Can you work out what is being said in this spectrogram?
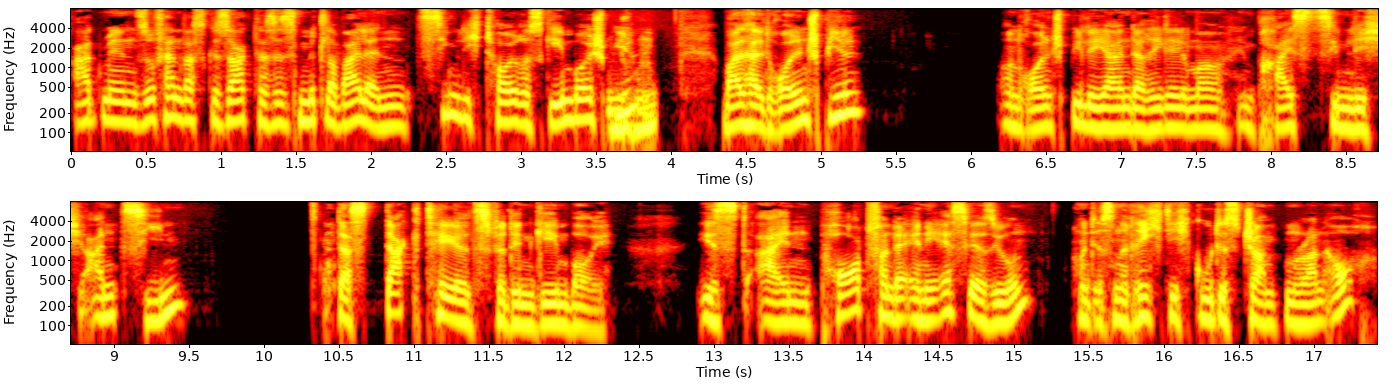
hat mir insofern was gesagt, das ist mittlerweile ein ziemlich teures Gameboy-Spiel, mhm. weil halt Rollenspiel und Rollenspiele ja in der Regel immer im Preis ziemlich anziehen. Das DuckTales für den Gameboy ist ein Port von der NES-Version und ist ein richtig gutes Jump'n'Run auch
